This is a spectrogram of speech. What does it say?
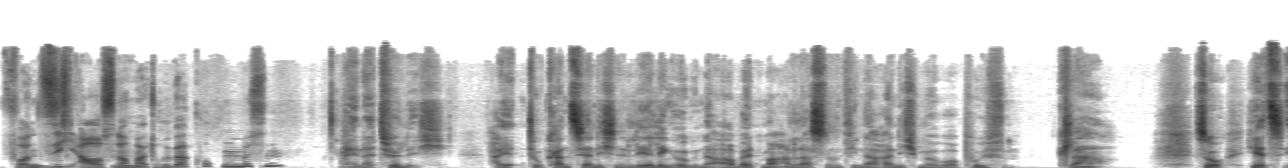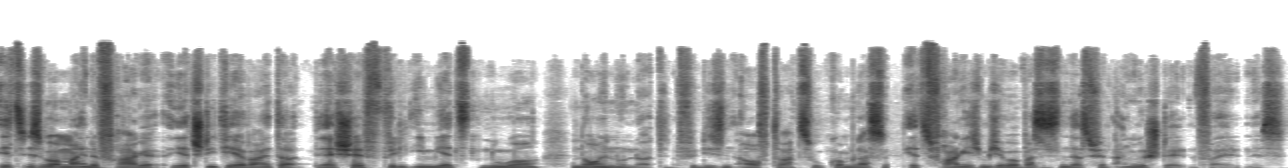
von sich aus nochmal drüber gucken müssen? Ja, natürlich. Du kannst ja nicht einen Lehrling irgendeine Arbeit machen lassen und die nachher nicht mehr überprüfen. Klar. So, jetzt, jetzt ist aber meine Frage, jetzt steht hier weiter, der Chef will ihm jetzt nur 900 für diesen Auftrag zukommen lassen. Jetzt frage ich mich aber, was ist denn das für ein Angestelltenverhältnis?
